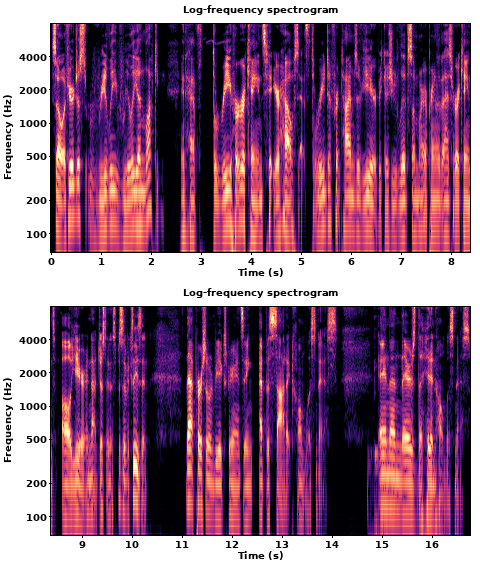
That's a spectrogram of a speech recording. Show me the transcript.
So if you're just really, really unlucky and have three hurricanes hit your house at three different times of year because you live somewhere apparently that has hurricanes all year and not just in a specific season, that person would be experiencing episodic homelessness. And then there's the hidden homelessness,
